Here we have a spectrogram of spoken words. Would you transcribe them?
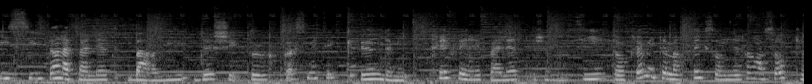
ici dans la palette Barbie de chez Pure Cosmetics. Une de mes préférées palettes, je vous dis. Donc là, mes Temarfix, on ira en sorte que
